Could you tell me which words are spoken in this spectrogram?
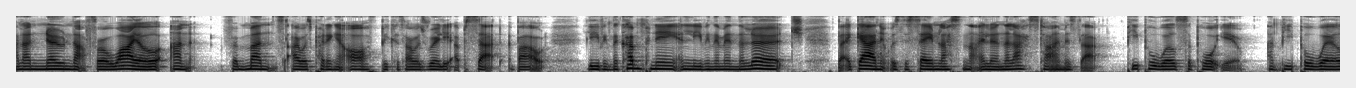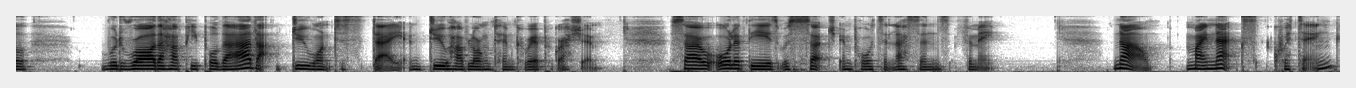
and I'd known that for a while. And for months, I was putting it off because I was really upset about leaving the company and leaving them in the lurch. But again, it was the same lesson that I learned the last time is that people will support you and people will would rather have people there that do want to stay and do have long-term career progression. So all of these were such important lessons for me. Now, my next quitting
